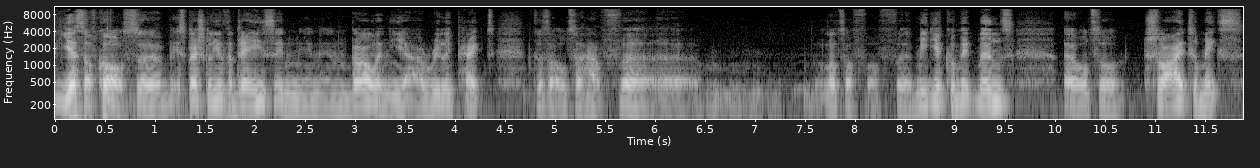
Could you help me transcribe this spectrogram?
yes, of course. Uh, especially the days in, in, in Berlin here are really packed because I also have uh, uh, lots of, of uh, media commitments. I also try to mix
